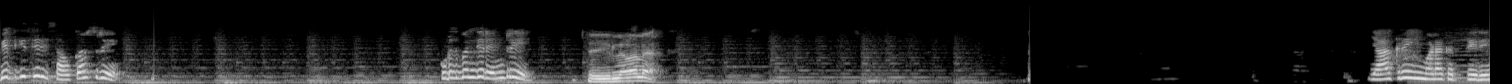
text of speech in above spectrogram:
ಬಿದ್ಗಿದ್ದೀರಿ ಸಾವುಕಾಸ್ರಿ. ಕುಡಿದ್ ಬಂದಿರೇನ್ರಿ? ಇಲ್ಲ ಯಾಕ್ರಿ ಹಿಂಗ್ ಮಾಡಾಕತ್ತೀರಿ?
